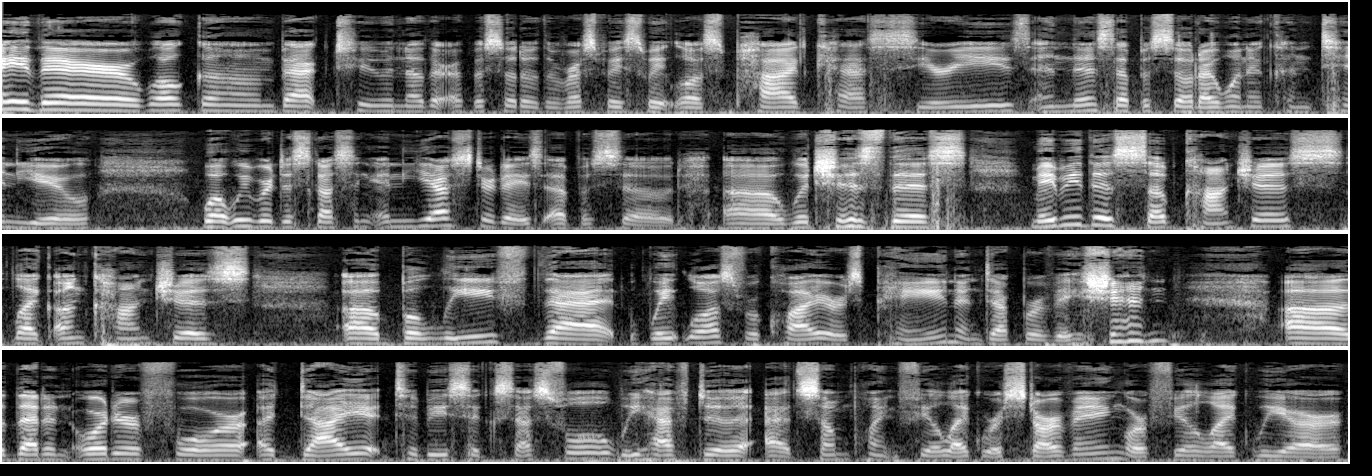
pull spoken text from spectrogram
Hey there, welcome back to another episode of the Rest Based Weight Loss Podcast series. In this episode, I want to continue what we were discussing in yesterday's episode, uh, which is this maybe this subconscious, like unconscious uh, belief that weight loss requires pain and deprivation. Uh, that in order for a diet to be successful, we have to at some point feel like we're starving or feel like we are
